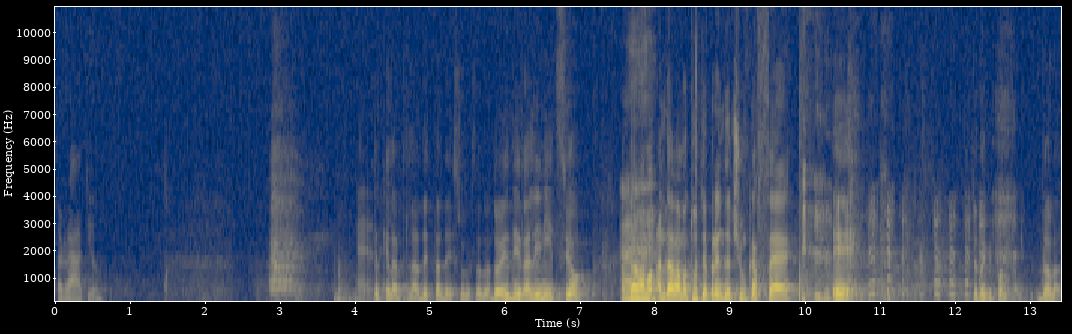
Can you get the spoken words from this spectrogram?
radio? Perché l'ha, l'ha detta adesso questa domanda? Dovevi dirla all'inizio, andavamo, andavamo tutti a prenderci un caffè e... Aspetta che porto... do la-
